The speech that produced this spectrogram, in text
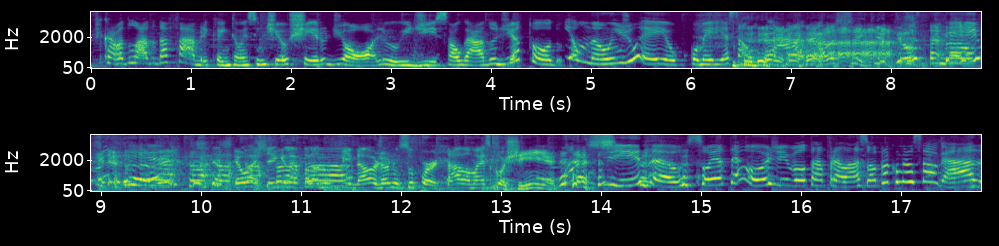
ficava do lado da fábrica, então eu sentia o cheiro de óleo e de salgado o dia todo. E eu não enjoei, eu comeria salgado. Eu achei que ia ter um Sempre inteiro. Eu achei que ele ia falar no final, já não suportava mais coxinha. Imagina, o sonho até hoje em voltar pra lá só pra comer o salgado.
